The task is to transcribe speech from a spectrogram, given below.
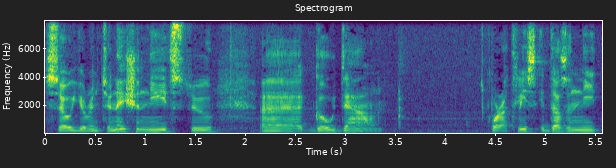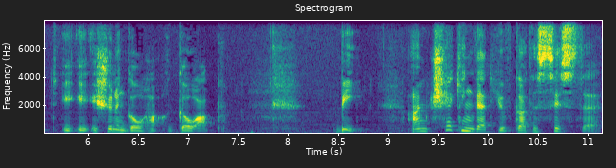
So your intonation needs to uh, go down. Or at least it doesn't need, it, it shouldn't go, go up. B. I'm checking that you've got a sister.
